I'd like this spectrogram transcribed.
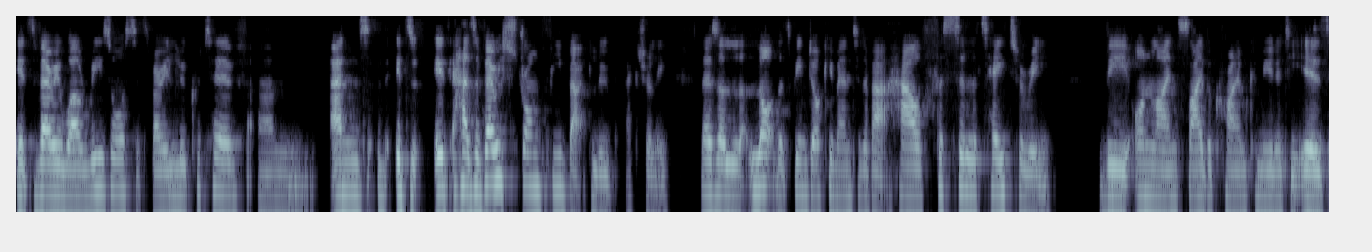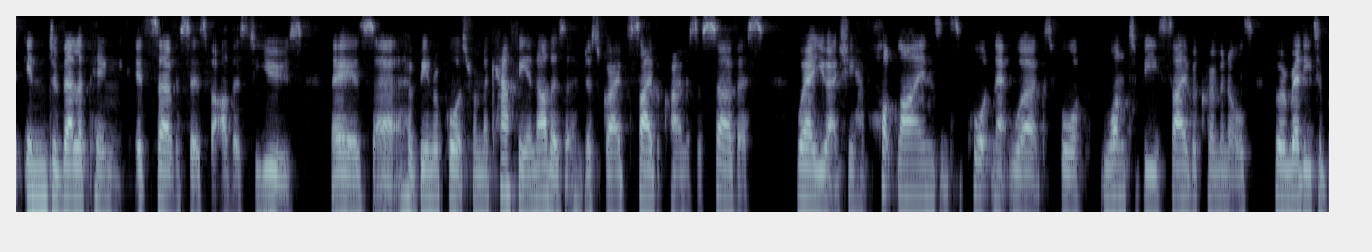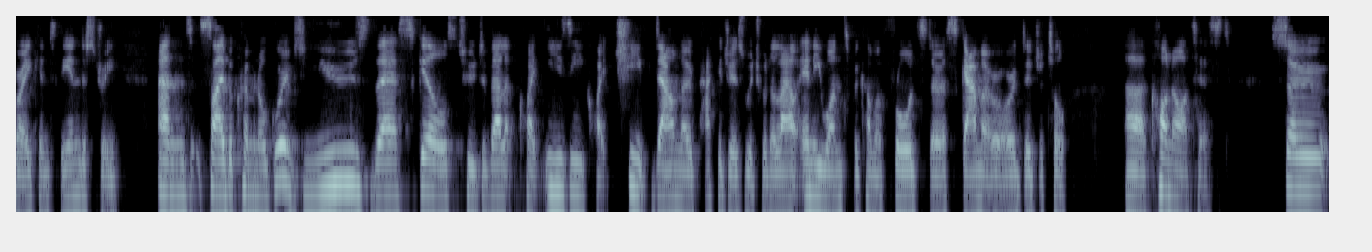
It's very well resourced. It's very lucrative, um, and it's it has a very strong feedback loop. Actually, there's a lot that's been documented about how facilitatory the online cybercrime community is in developing its services for others to use. There uh, have been reports from McAfee and others that have described cybercrime as a service where you actually have hotlines and support networks for want to be cyber criminals who are ready to break into the industry. And cyber criminal groups use their skills to develop quite easy, quite cheap download packages, which would allow anyone to become a fraudster, a scammer, or a digital uh, con artist. So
